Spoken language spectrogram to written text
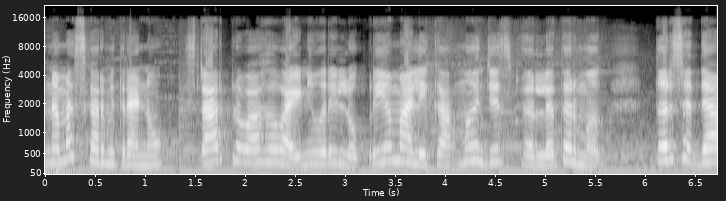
नमस्कार मित्रांनो स्टार प्रवाह वाहिनीवरील लोकप्रिय मालिका म्हणजेच ठरलं तर मग. तर सध्या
